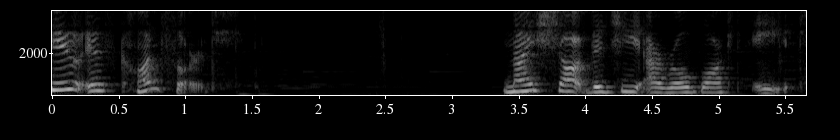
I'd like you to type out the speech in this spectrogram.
two is Consort. Nice shot, Vigi, at roll blocked 8.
